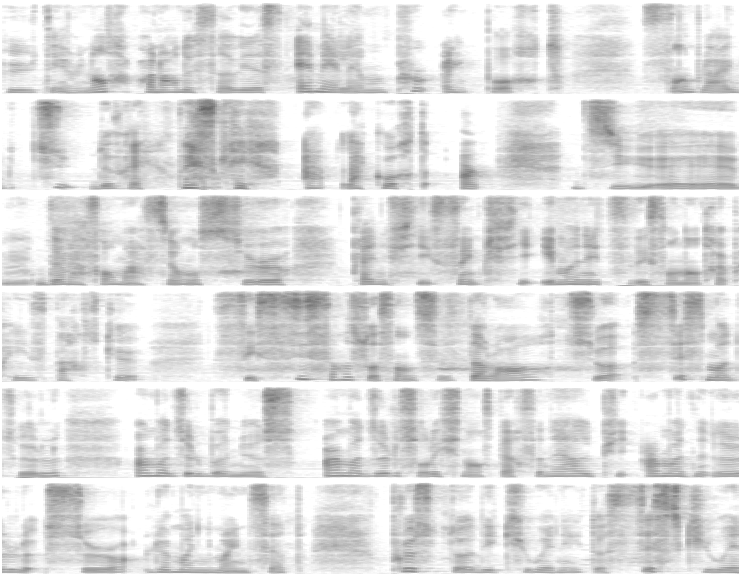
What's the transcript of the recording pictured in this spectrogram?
rue, tu es un entrepreneur de service, MLM, peu importe, sans blague, tu devrais t'inscrire à la courte 1 du, euh, de la formation sur planifier, simplifier et monétiser son entreprise parce que c'est 666 Tu as 6 modules, un module bonus, un module sur les finances personnelles, puis un module sur le money mindset. Plus tu as des QA, tu as 6 QA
